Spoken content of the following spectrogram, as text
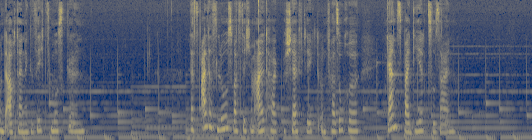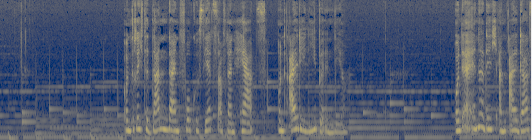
und auch deine Gesichtsmuskeln. Lass alles los, was dich im Alltag beschäftigt und versuche ganz bei dir zu sein. Und richte dann deinen Fokus jetzt auf dein Herz und all die Liebe in dir. Und erinnere dich an all das,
